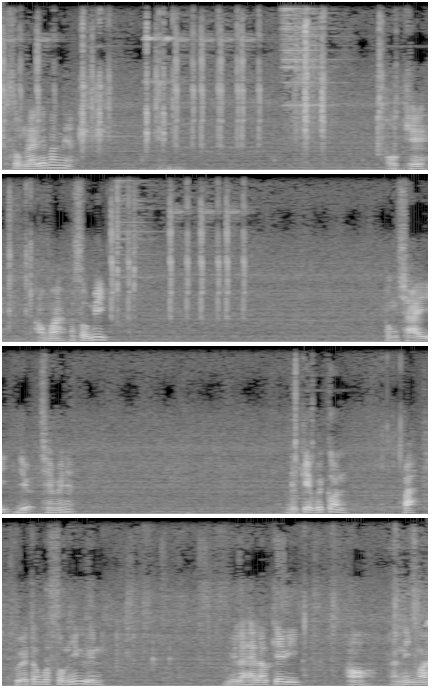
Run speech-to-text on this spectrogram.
ผสมอะไรได้บ้างเนี่ย โอเค เอามาผสมอีก ต้องใช้เยอะใช่ไหมเนี่ย เก็บไว้ก่อนปะเผื่อต้องผสมอย่างอื่น มีอะไรให้เราเก็บอีกอ๋ออันนี้มา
